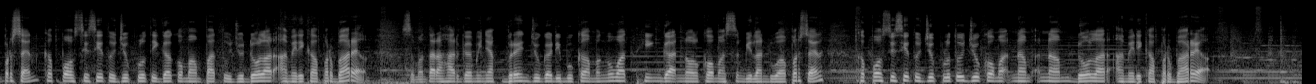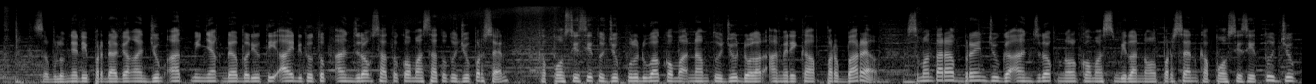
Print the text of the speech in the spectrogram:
persen ke posisi 73,47 dolar Amerika per barel. Sementara harga minyak Brent juga dibuka menguat hingga 0,92 persen ke posisi 77,66 dolar Amerika per barel. Sebelumnya di perdagangan Jumat, minyak WTI ditutup anjlok 1,17 persen ke posisi 72,67 dolar Amerika per barel. Sementara Brent juga anjlok 0,90 persen ke posisi 76,95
